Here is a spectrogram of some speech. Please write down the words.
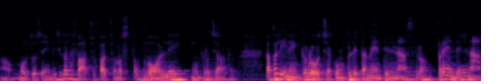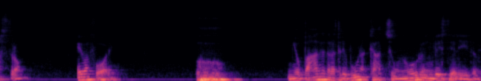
no? molto semplice, cosa faccio? Faccio uno stop volley incrociato. La pallina incrocia completamente il nastro, prende il nastro e va fuori. Oh, mio padre dalla tribuna caccia un urlo imbestialito.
